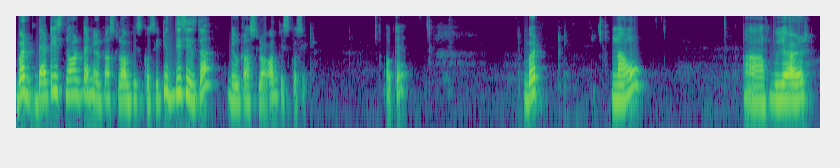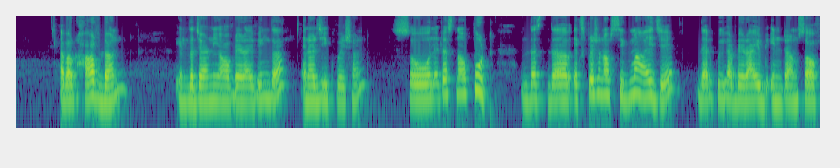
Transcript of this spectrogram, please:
But that is not the newton's law of viscosity. This is the newton's law of viscosity. Okay. But now uh, we are about half done in the journey of deriving the energy equation. So let us now put the, the expression of sigma ij that we have derived in terms of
